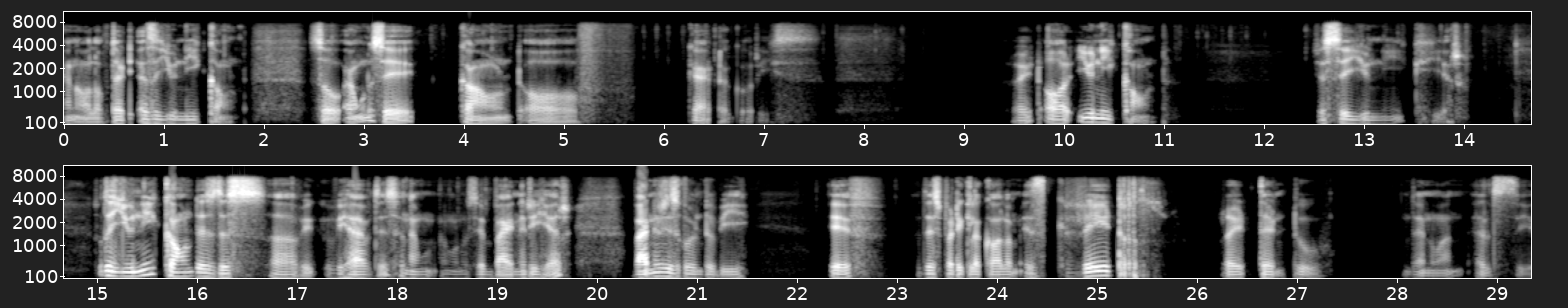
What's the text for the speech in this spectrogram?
and all of that as a unique count. So I'm going to say count of categories right? Or unique count. Just say unique here so the unique count is this uh, we, we have this and I'm, I'm going to say binary here. Binary is going to be if this particular column is greater right than 2 than 1 else 0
